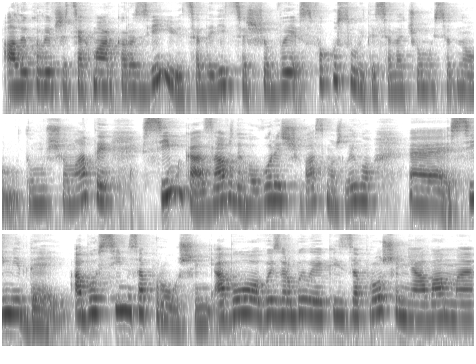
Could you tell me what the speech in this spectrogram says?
Але коли вже ця хмарка розвіюється, дивіться, щоб ви сфокусуєтеся на чомусь одному. Тому що мати сімка завжди говорить, що вас можливо сім ідей, або сім запрошень, або ви зробили якесь запрошення, а вам е,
